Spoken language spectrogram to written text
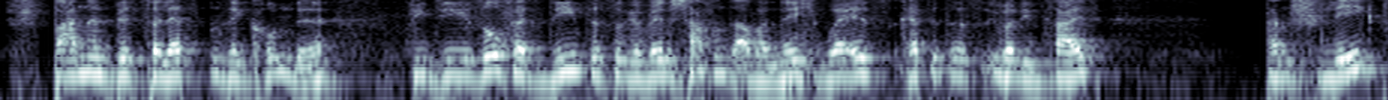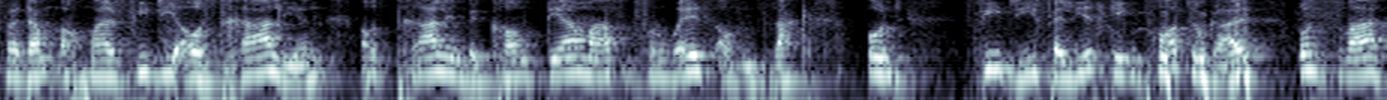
Spannend bis zur letzten Sekunde. Fiji so verdient es zu gewinnen, schaffen es aber nicht. Wales rettet es über die Zeit dann schlägt verdammt nochmal Fiji Australien. Australien bekommt dermaßen von Wales auf den Sack und Fiji verliert gegen Portugal und zwar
